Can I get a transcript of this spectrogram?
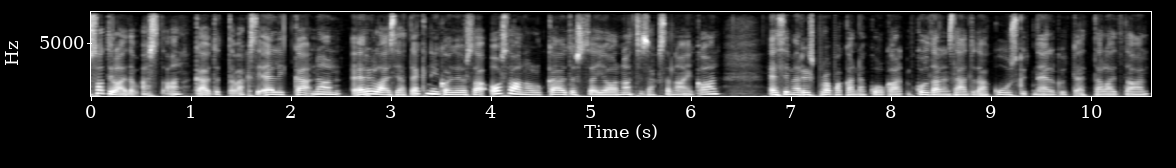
sotilaita vastaan käytettäväksi. Eli nämä on erilaisia tekniikoita, joissa osa on ollut käytössä jo natsi-Saksan aikaan. Esimerkiksi propagandan kultainen sääntö tämä 60-40, että laitetaan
